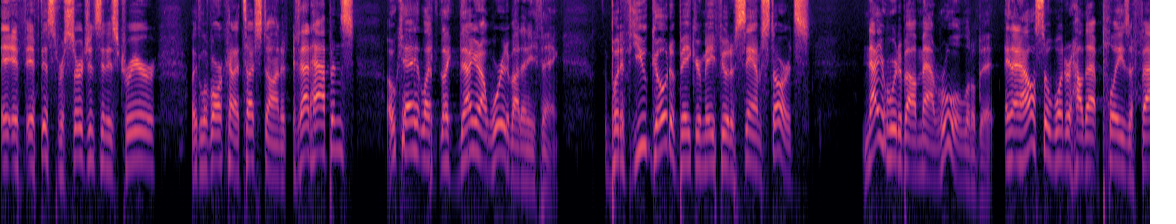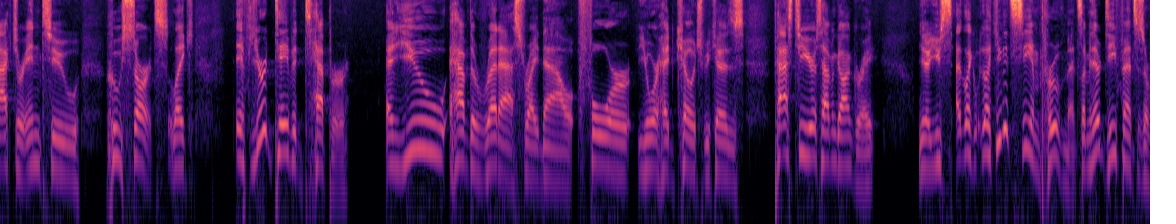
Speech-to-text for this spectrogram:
if if this resurgence in his career, like LeVar kind of touched on, if, if that happens, okay, like like now you're not worried about anything. But if you go to Baker Mayfield if Sam starts, now you're worried about Matt Rhule a little bit. And I also wonder how that plays a factor into who starts. Like if you're David Tepper and you have the red ass right now for your head coach because past two years haven't gone great. You know, you uh, like like you could see improvements. I mean, their defenses are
